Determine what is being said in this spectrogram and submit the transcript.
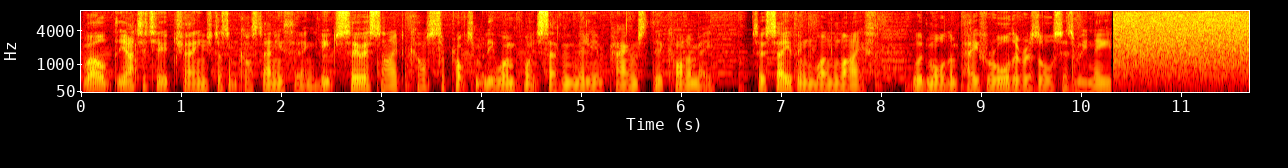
Well, the attitude change doesn't cost anything. Each suicide costs approximately £1.7 million to the economy. So saving one life would more than pay for all the resources we need.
